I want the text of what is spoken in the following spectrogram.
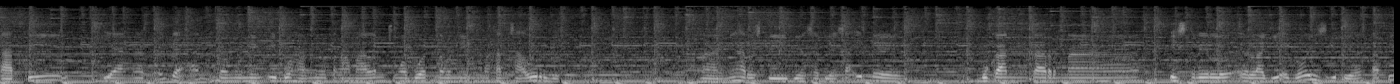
tapi ya nggak tega kan? Bangunin ibu hamil tengah malam cuma buat nemenin makan sahur gitu. Nah ini harus dibiasa-biasain deh. Bukan karena istri lu eh, lagi egois gitu ya tapi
